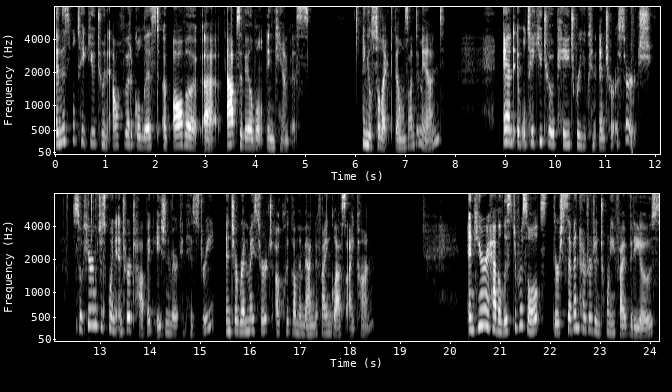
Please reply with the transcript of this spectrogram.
and this will take you to an alphabetical list of all the uh, apps available in Canvas. And you'll select Films on Demand, and it will take you to a page where you can enter a search. So here I'm just going to enter a topic, Asian American History, and to run my search, I'll click on the magnifying glass icon. And here I have a list of results. There's 725 videos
